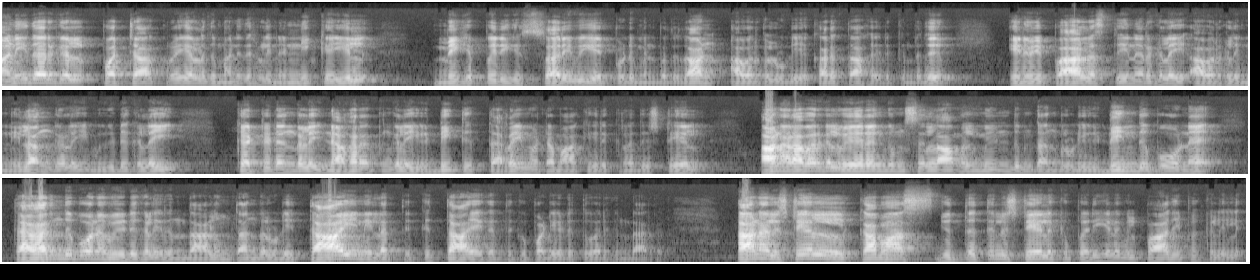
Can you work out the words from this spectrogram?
மனிதர்கள் பற்றாக்குறை அல்லது மனிதர்களின் எண்ணிக்கையில் மிகப்பெரிய சரிவு ஏற்படும் என்பதுதான் அவர்களுடைய கருத்தாக இருக்கின்றது. எனவே பாலஸ்தீனர்களை அவர்களின் நிலங்களை வீடுகளை கட்டிடங்களை நகரங்களை இடித்து தரைமட்டமாக்கி இருக்கிறது ஸ்டேல். ஆனால் அவர்கள் வேறெங்கும் செல்லாமல் மீண்டும் தங்களுடைய இடிந்து போன தகர்ந்து போன வீடுகள் இருந்தாலும் தங்களுடைய தாய் நிலத்துக்கு தாயகத்துக்கு படையெடுத்து வருகின்றார்கள். ஆனால் ஸ்டேல் கமாஸ் யுத்தத்தில் ஸ்டேலுக்கு பெரிய அளவில் பாதிப்புகள் இல்லை.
